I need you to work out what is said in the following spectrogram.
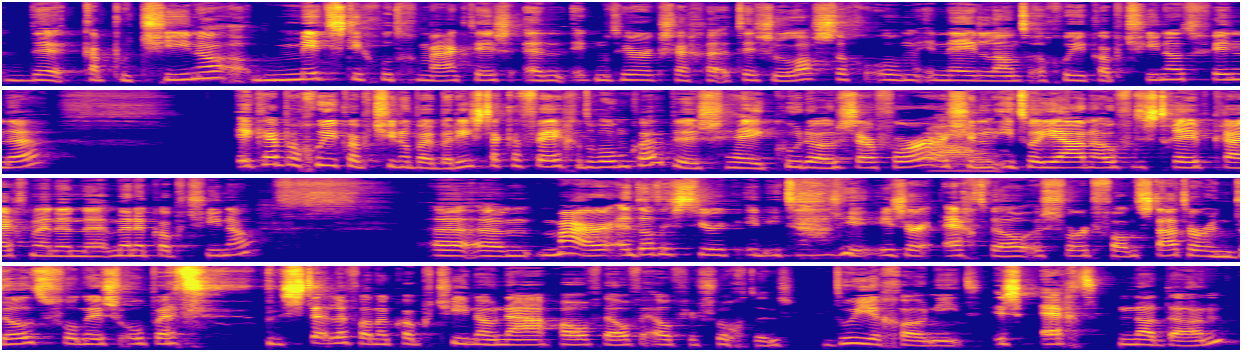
de cappuccino, mits die goed gemaakt is. En ik moet eerlijk zeggen, het is lastig om in Nederland een goede cappuccino te vinden. Ik heb een goede cappuccino bij Barista Café gedronken. Dus hey, kudos daarvoor. Wow. Als je een Italiaan over de streep krijgt met een, met een cappuccino. Um, maar, en dat is natuurlijk in Italië, is er echt wel een soort van. Staat er een doodsvonnis op het bestellen van een cappuccino na half elf, elf uur s ochtends? Doe je gewoon niet. Is echt not done.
